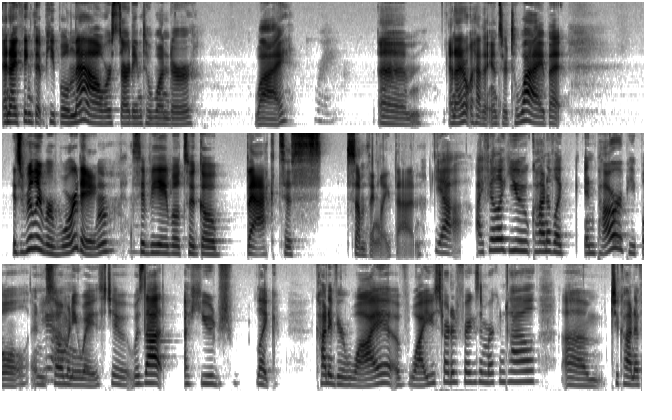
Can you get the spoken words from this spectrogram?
And I think that people now are starting to wonder why. Um, and I don't have the answer to why, but it's really rewarding to be able to go back to s- something like that. Yeah. I feel like you kind of like empower people in Yeah. so many ways too. Was that a huge, like, kind of your why of why you started Frigg's and Mercantile um, to kind of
